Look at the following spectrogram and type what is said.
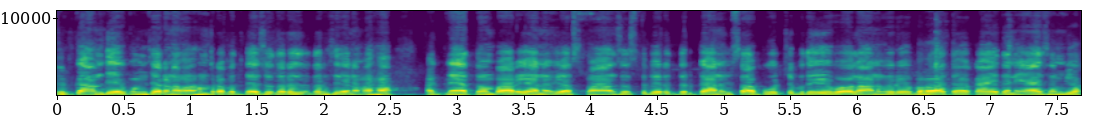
దుర్గాం దేవకుం శరణమహం ప్రపద్య సుధర సుధరసే నమ అజ్ఞాత్వం పారయాను వ్యస్మాన్ స్వస్తి విరు దుర్గాను విశా పూర్చ బుదేవి బౌలాను విరు భవ తోకాయ ధనయాయ సంయో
